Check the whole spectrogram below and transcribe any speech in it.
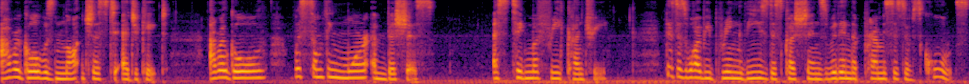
Our goal was not just to educate, our goal was something more ambitious a stigma free country. This is why we bring these discussions within the premises of schools.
